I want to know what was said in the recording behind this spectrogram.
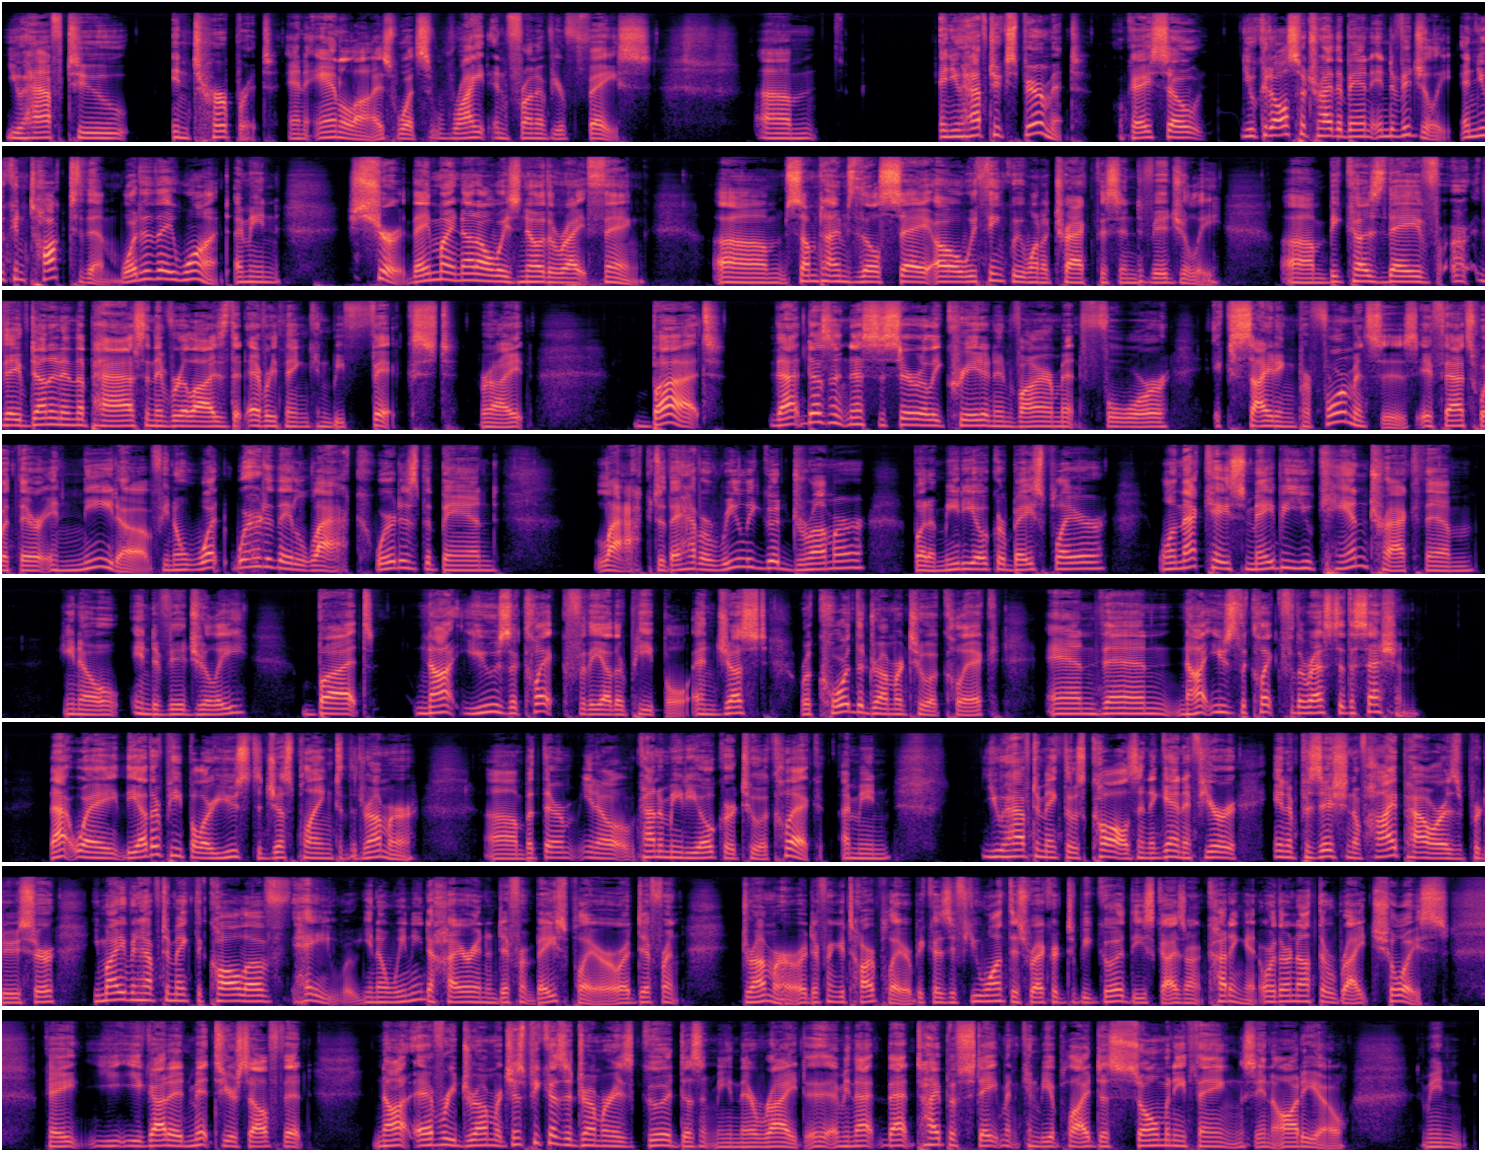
you have to interpret and analyze what's right in front of your face. Um, and you have to experiment. Okay. So you could also try the band individually and you can talk to them. What do they want? I mean, sure, they might not always know the right thing. Um, sometimes they'll say, oh, we think we want to track this individually. um, because they've uh, they've done it in the past and they've realized that everything can be fixed, right? But that doesn't necessarily create an environment for exciting performances if that's what they're in need of. You know, what where do they lack? Where does the band lack? Do they have a really good drummer but a mediocre bass player? Well, in that case, maybe you can track them, you know, individually, but not use a click for the other people and just record the drummer to a click and then not use the click for the rest of the session. That way, the other people are used to just playing to the drummer, um, but they're, you know, kind of mediocre to a click. I mean, you have to make those calls. And again, if you're in a position of high power as a producer, you might even have to make the call of, hey, you know, we need to hire in a different bass player or a different drummer or a different guitar player because if you want this record to be good, these guys aren't cutting it or they're not the right choice. Okay. You, you got to admit to yourself that not every drummer, just because a drummer is good doesn't mean they're right. I mean, that, that type of statement can be applied to so many things in audio. I mean,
